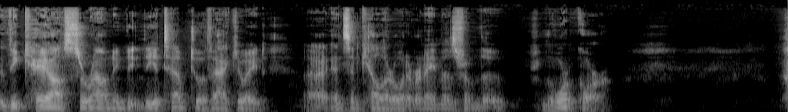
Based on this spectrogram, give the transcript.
the chaos surrounding the, the attempt to evacuate uh, Ensign Keller or whatever her name is from the from the warp core.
